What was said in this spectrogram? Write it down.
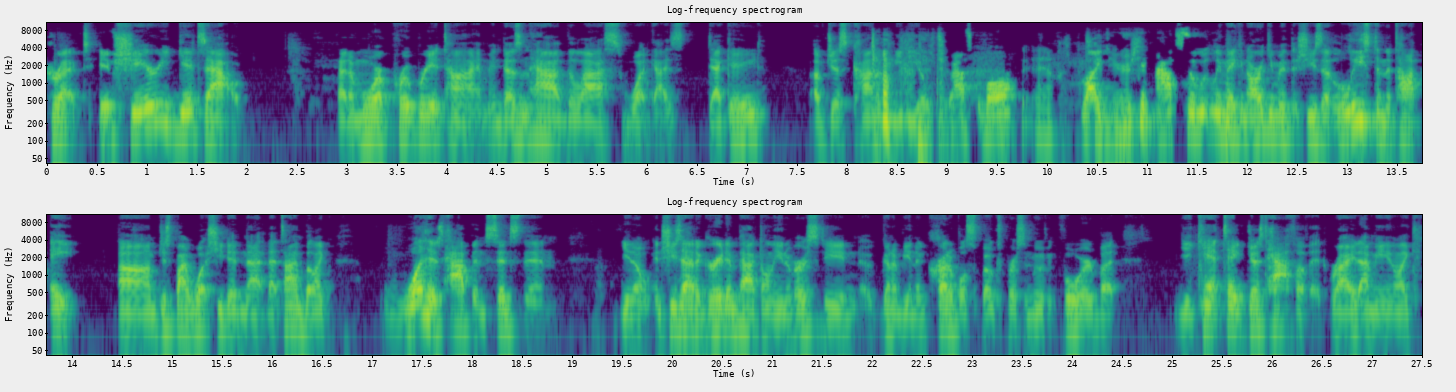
Correct. If Sherri gets out at a more appropriate time and doesn't have the last what guys decade of just kind of mediocre basketball, yeah, like years. you can absolutely make an argument that she's at least in the top eight, um, just by what she did in that that time. But like, what has happened since then? you know, and she's had a great impact on the university and going to be an incredible spokesperson moving forward. But you can't take just half of it, right? I mean, like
